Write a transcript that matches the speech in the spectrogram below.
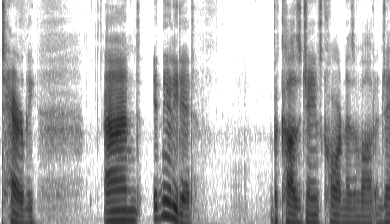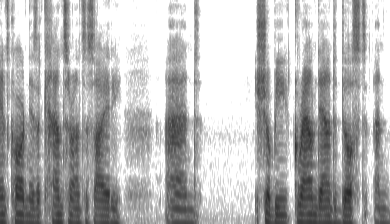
terribly. And it nearly did because James Corden is involved, and James Corden is a cancer on society, and should be ground down to dust and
